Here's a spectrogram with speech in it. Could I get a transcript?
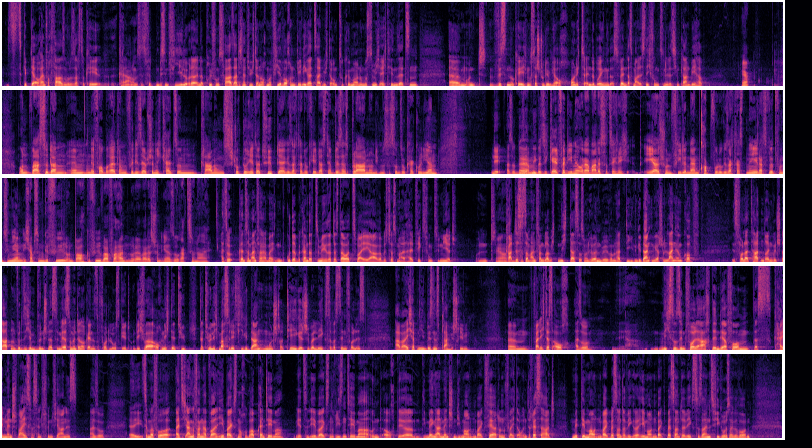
Es gibt ja auch einfach Phasen, wo du sagst, okay, keine Ahnung, es wird ein bisschen viel. Oder in der Prüfungsphase hatte ich natürlich dann auch mal vier Wochen weniger Zeit, mich darum zu kümmern und musste mich echt hinsetzen ähm, und wissen, okay, ich muss das Studium hier auch ordentlich zu Ende bringen, dass wenn das mal alles nicht funktioniert, dass ich einen Plan B habe. Ja. Und warst du dann ähm, in der Vorbereitung für die Selbstständigkeit so ein planungsstrukturierter Typ, der gesagt hat, okay, das ist der Businessplan und ich muss das so und so kalkulieren? Nee, also ähm, bis ich Geld verdiene oder war das tatsächlich eher schon viel in deinem Kopf, wo du gesagt hast, nee, das wird funktionieren, ich habe es im Gefühl und Bauchgefühl war vorhanden oder war das schon eher so rational? Also ganz am Anfang hat mein guter Bekannter zu mir gesagt, das dauert zwei Jahre, bis das mal halbwegs funktioniert. Und ja. gerade das ist am Anfang, glaube ich, nicht das, was man hören will, weil man hat die Gedanken ja schon lange im Kopf, ist voller Tatendrang, will starten und würde sich wünschen, dass es im ersten Moment dann auch gerne sofort losgeht. Und ich war auch nicht der Typ, natürlich machst du dir viel Gedanken und strategisch überlegst du, was sinnvoll ist, aber ich habe nie einen Businessplan geschrieben. Ähm, weil ich das auch, also ja, nicht so sinnvoll erachte in der Form, dass kein Mensch weiß, was in fünf Jahren ist. Also äh, ich sag mal vor, als ich angefangen habe, waren E-Bikes noch überhaupt kein Thema. Jetzt sind E-Bikes ein Riesenthema und auch der, die Menge an Menschen, die Mountainbike fährt und vielleicht auch Interesse hat, mit dem Mountainbike besser unterwegs oder E-Mountainbike besser unterwegs zu sein, ist viel größer geworden.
